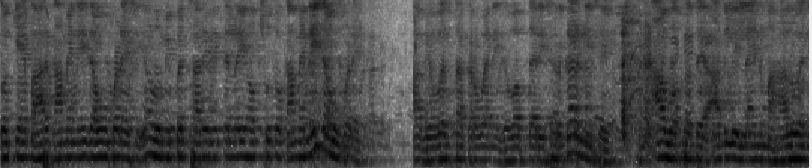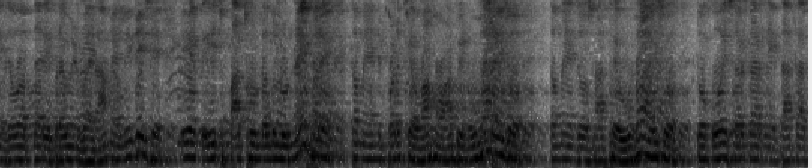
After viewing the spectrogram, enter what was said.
તો કે બહાર કામે નહીં જવું પડે, શિયાળુ નિપજ સારી રીતે લઈ શકશું તો કામે નહીં જવું પડે. આ વ્યવસ્થા કરવાની જવાબદારી સરકારની છે અને આ વખતે આગલી લાઈનમાં હાલવાની જવાબદારી પ્રવીણભાઈ રામે લીધી છે. એક ઇંચ પાછું ડગલું નહીં ભરે. તમે એની પડખે વાહો આપીને ઊભા રહેજો. તમે જો સાથે ઊભા હશો તો કોઈ સરકારની તાકાત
